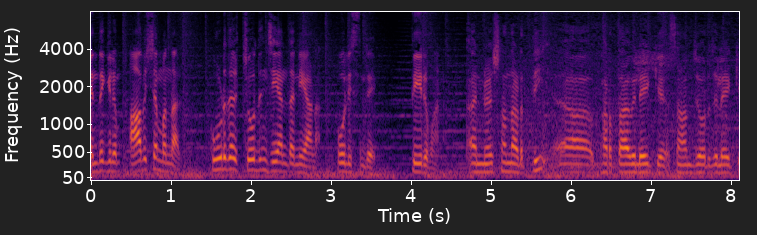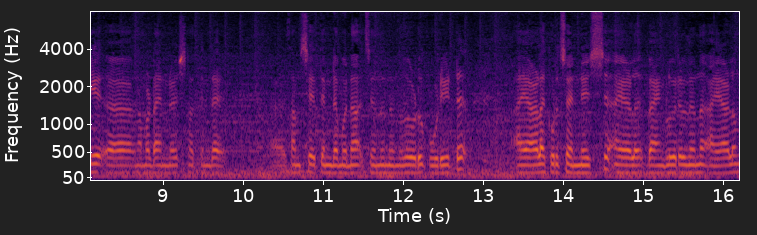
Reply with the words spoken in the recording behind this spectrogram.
എന്തെങ്കിലും ആവശ്യം വന്നാൽ കൂടുതൽ ചോദ്യം ചെയ്യാൻ തന്നെയാണ് പോലീസിന്റെ തീരുമാനം. അന്വേഷണം നടത്തി ഭർത്താവിലേക്ക് സാം ജോർജിലേക്ക് നമ്മുടെ അന്വേഷണത്തിന്റെ സംശയത്തിന്റെ മുന ചെന്ന് നിന്നതോട് കൂടിയിട്ട് അയാളെക്കുറിച്ച് അന്വേഷിച്ച് അയാൾ ബാംഗ്ലൂരിൽ നിന്ന് അയാളും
